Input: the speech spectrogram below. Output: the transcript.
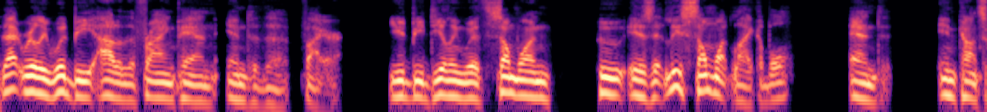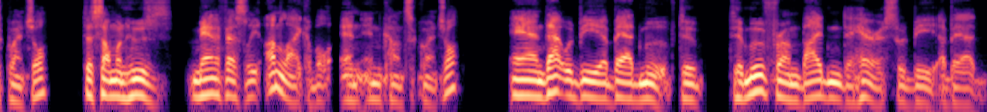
that really would be out of the frying pan into the fire. You'd be dealing with someone who is at least somewhat likable and inconsequential to someone who's manifestly unlikable and inconsequential. And that would be a bad move. To to move from Biden to Harris would be a bad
